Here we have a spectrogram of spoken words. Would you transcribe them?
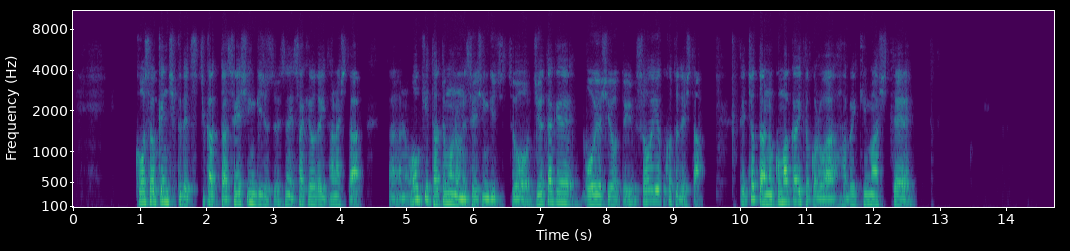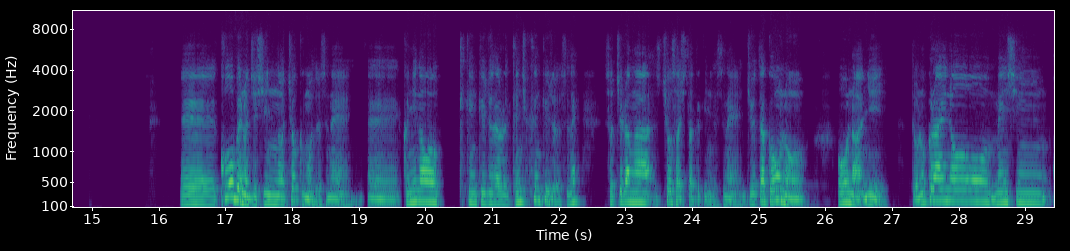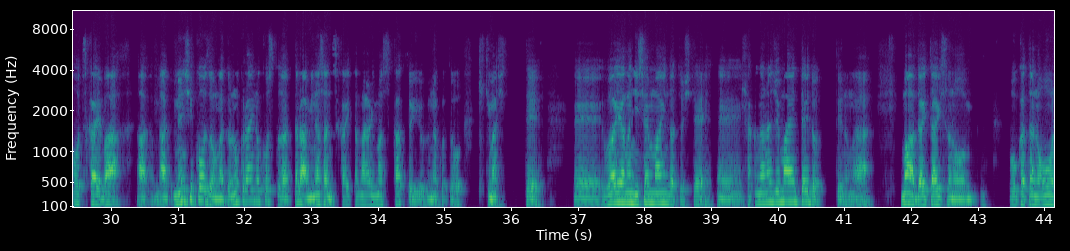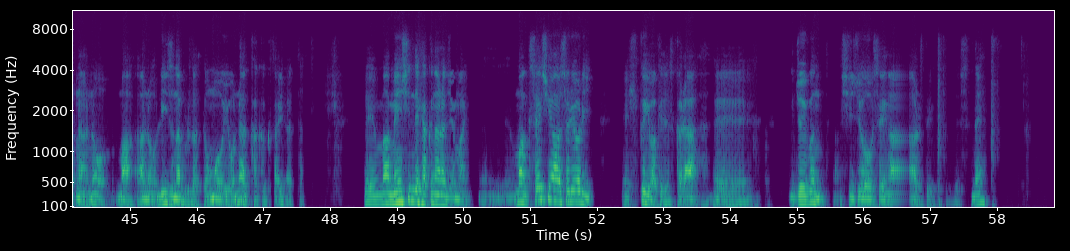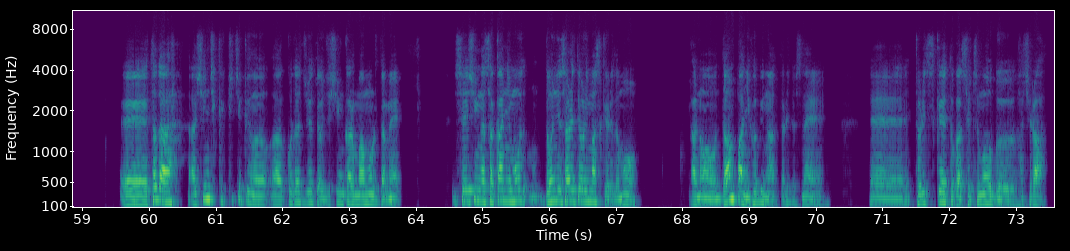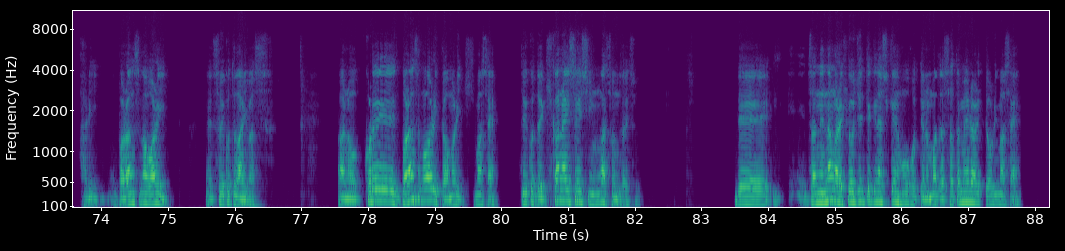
高層建築で培った精神技術ですね、先ほど話したあの大きい建物の精神技術を住宅へ応用しようという、そういうことでした。でちょっとあの細かいところは省きまして、えー、神戸の地震の直後ですね、えー、国の研究所である建築研究所ですね、そちらが調査したときにですね、住宅オーのオーナーにどのくらいの免震を使えばああ、免震構造がどのくらいのコストだったら皆さん使いたがりますか？というふうなことを聞きまして、えー、上屋が2000万円だとして、えー、170万円程度っていうのが、まあ大体その大方のオーナーの,、まあ、あのリーズナブルだと思うような価格帯だった。でまあ、免震で170万円。まあ、精神はそれより低いわけですから、えー、十分市場性があるということですね。えー、ただ、新築基地区の戸建て住宅を地震から守るため、精神が盛んにも導入されておりますけれども、あのダンパに不備があったりですね、えー、取り付けとか接合部、柱、梁、バランスが悪い、そういうことがあります。あのこれ、バランスが悪いとあまり聞きません。ということで、効かない精神が存在する。で、残念ながら標準的な試験方法というのはまだ定められておりません。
